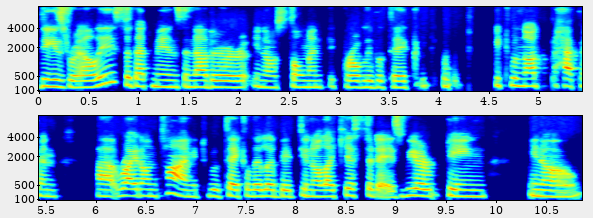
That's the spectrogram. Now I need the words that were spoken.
the Israelis, so that means another you know installment. It probably will take. It will not happen uh, right on time. It will take a little bit, you know, like yesterday's. We are being, you know,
